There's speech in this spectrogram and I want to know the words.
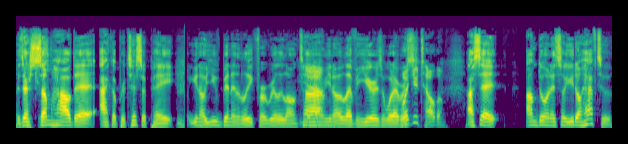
is there somehow that I could participate? Mm-hmm. You know, you've been in the league for a really long time, Yeah. you know, 11 years or whatever. What'd you tell them? I said, I'm doing it so you don't have to.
